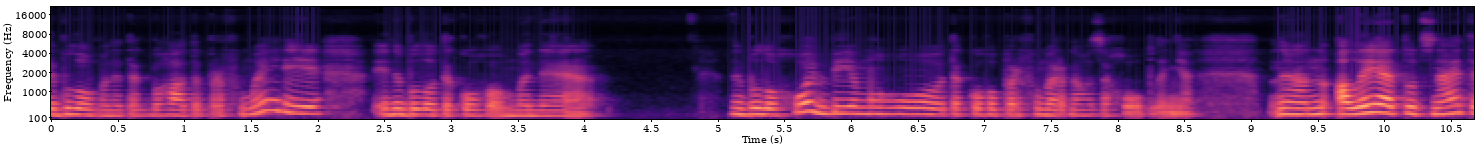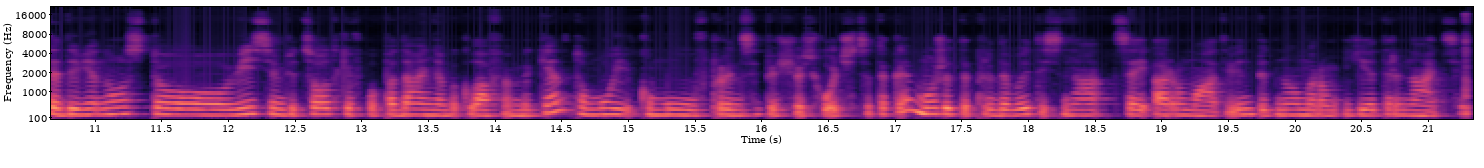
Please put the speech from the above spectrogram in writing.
не було в мене так багато парфумерії, і не було такого в мене не було хобі мого такого парфумерного захоплення. Е, але тут, знаєте, 98% попадання в еклаф Weekend, тому і кому, в принципі, щось хочеться таке, можете придивитись на цей аромат. Він під номером Е13.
